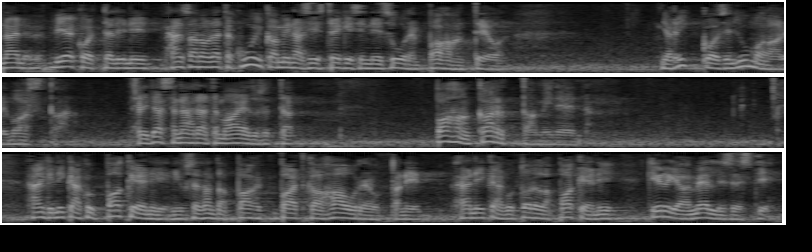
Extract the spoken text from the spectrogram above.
näin viekoitteli, niin hän sanoi, että kuinka minä siis tekisin niin suuren pahan teon ja rikkoisin Jumalaani vastaan. Eli tässä nähdään tämä ajatus, että pahan karttaminen, hänkin ikään kuin pakeni, niin kuin se sanotaan, paetkaa haureutta, niin hän ikään kuin todella pakeni kirjaimellisesti.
